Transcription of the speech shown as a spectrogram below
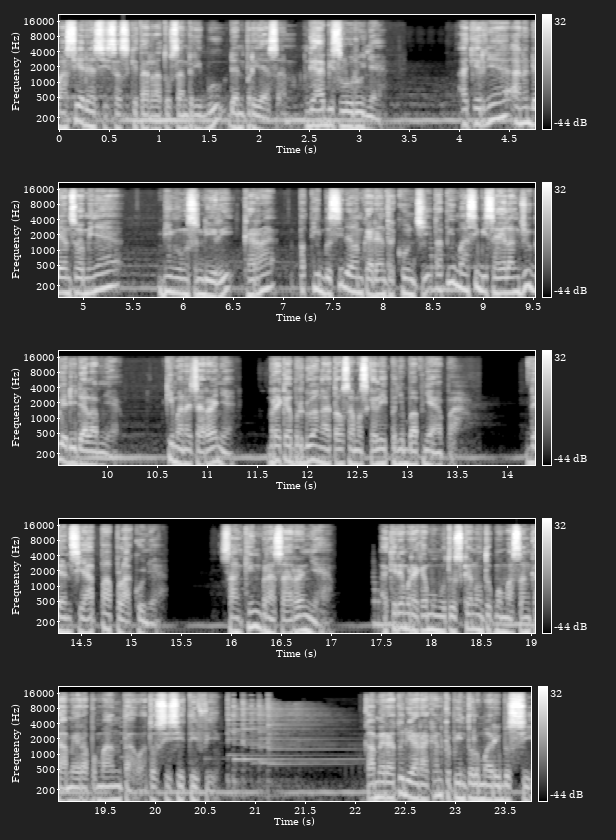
Masih ada sisa sekitar ratusan ribu dan perhiasan, nggak habis seluruhnya. Akhirnya Ana dan suaminya bingung sendiri karena peti besi dalam keadaan terkunci tapi masih bisa hilang juga di dalamnya. Gimana caranya? Mereka berdua nggak tahu sama sekali penyebabnya apa. Dan siapa pelakunya. Saking penasarannya, akhirnya mereka memutuskan untuk memasang kamera pemantau atau CCTV. Kamera itu diarahkan ke pintu lemari besi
